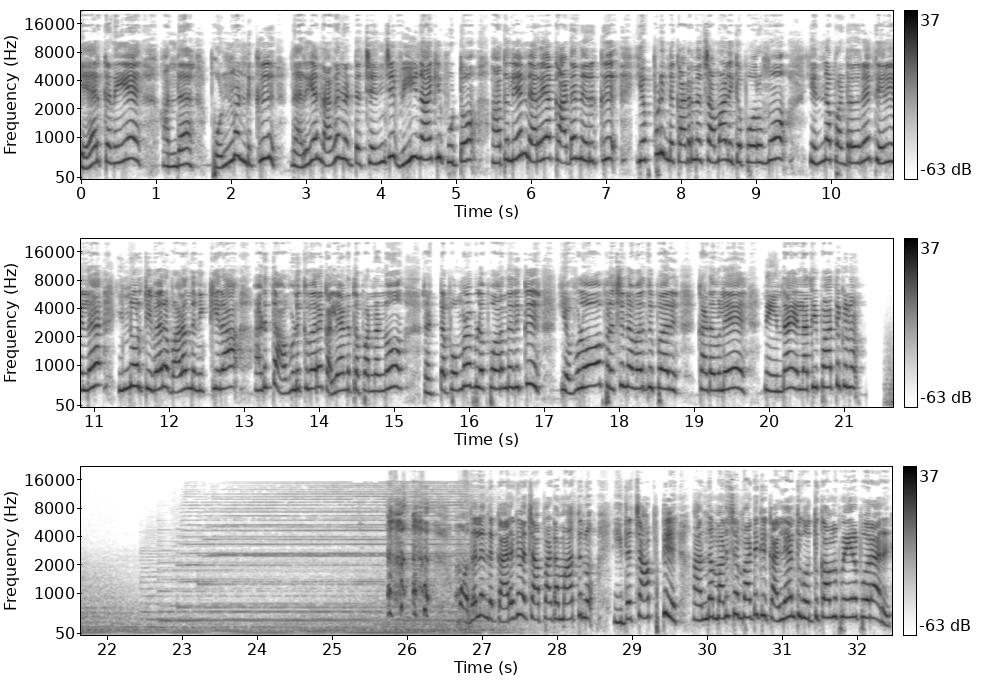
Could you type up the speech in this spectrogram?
ஏற்கனவே அந்த பொன்மண்டுக்கு நிறைய நகை நட்டை செஞ்சு வீணாக்கி போட்டோம். அதுலேயே நிறைய கடன் இருக்கு. எப்படி இந்த கடனை சமாளிக்க போகிறோமோ என்ன பண்ணுறதுனே தெரியல. இன்னொருத்தி வேற வளர்ந்து நிற்கிறா அடுத்து அவளுக்கு வேற கல்யாணத்தை பண்ணணும். ரெட்ட பொம்பளை பிள்ளை பிறந்ததுக்கு எவ்வளோ பிரச்சனை வருது பாரு. கடவுளே நீ தான் எல்லாத்தையும் பார்த்துக்கணும். முதல்ல இந்த கரகன சாப்பாட்டை மாத்தணும். இதை சாப்பிட்டு அந்த மனுஷன் பாட்டுக்கு கல்யாணத்துக்கு ஒத்துக்காம போயிட போறாரு.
